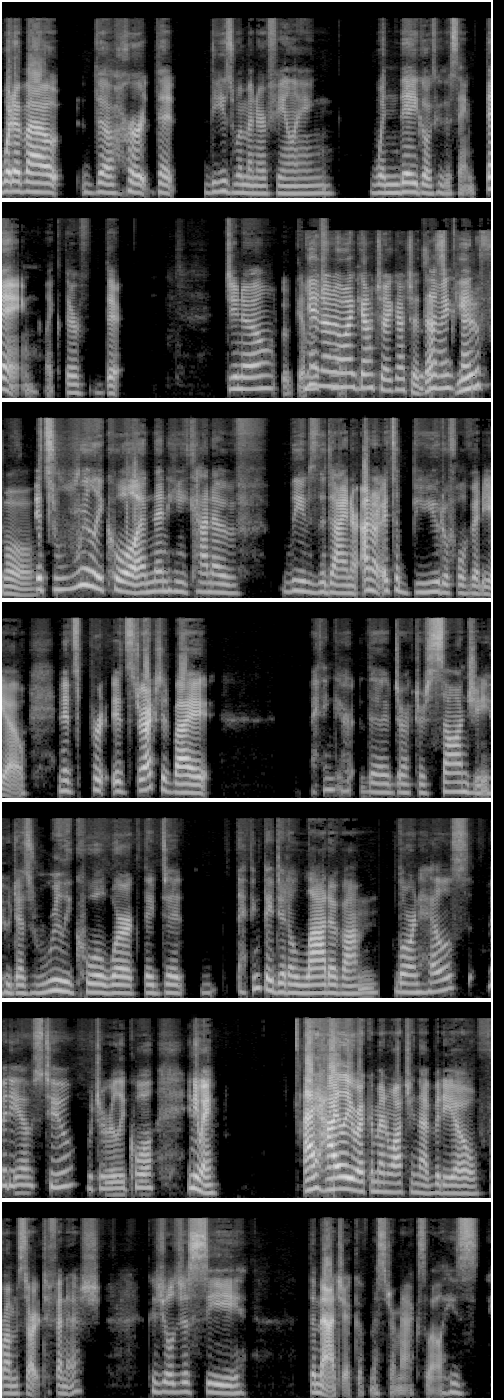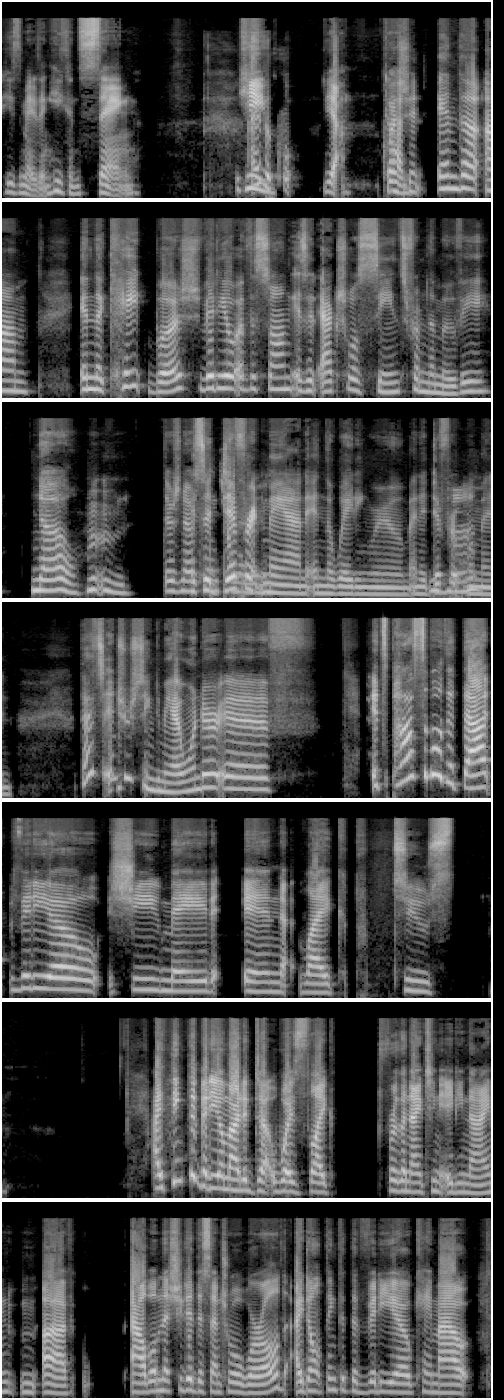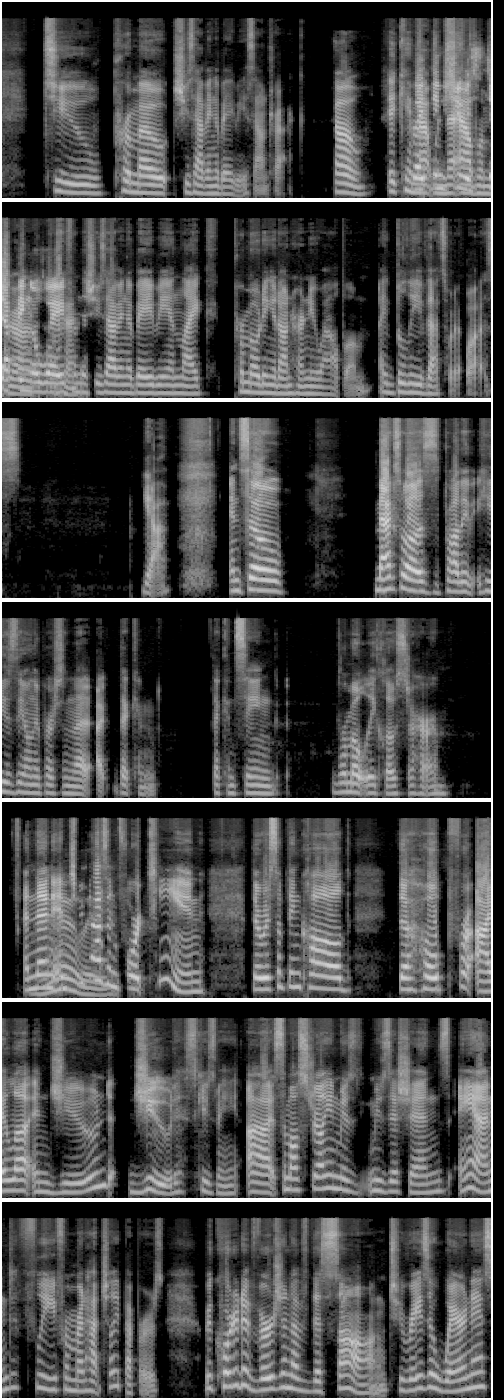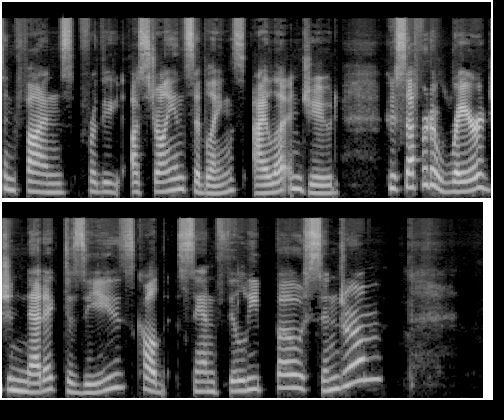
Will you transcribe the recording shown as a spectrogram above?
what about the hurt that these women are feeling when they go through the same thing like they're they're do you know Am Yeah, no, no, trying- I gotcha. I gotcha. Does that That's sense? beautiful. it's really cool and then he kind of leaves the diner i don't know it's a beautiful video and it's per- it's directed by i think her- the director sanji who does really cool work they did i think they did a lot of um lauryn hill's videos too which are really cool anyway i highly recommend watching that video from start to finish because you'll just see the magic of mr maxwell he's he's amazing he can sing he have a qu- yeah question. In the um in the Kate Bush video of the song, is it actual scenes from the movie? no mm-mm. there's no it's a scenes from the different man in the waiting room and a different Mhm. woman. That's interesting to me. I wonder if it's possible that that video she made in like to I think the video might have done was like for the 1989 mm, uh album that she did the sensual world. I don't think that the video came out to promote she's having a baby soundtrack. Oh, it came So i out when think the she was stepping dropped. away Okay. from the she's having a baby and like promoting it on her new album. I believe that's what it was. Yeah. And so maxwell is probably he's the only person that that can that can sing remotely close to her. And then in 2014 there was something called the hope for isla and jude jude excuse me uh, some australian mus- musicians and flea from red hot chili peppers recorded a version of the song to raise awareness and funds for the australian siblings isla and jude who suffered a rare genetic disease called sanfilippo syndrome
